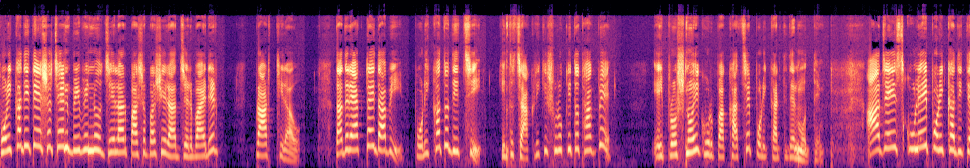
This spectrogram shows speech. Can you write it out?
পরীক্ষা দিতে এসেছেন বিভিন্ন জেলার পাশাপাশি রাজ্যের বাইরের প্রার্থীরাও। তাদের একটাই দাবি, পরীক্ষা তো দিচ্ছি, কিন্তু চাকরি কি সুরক্ষিত থাকবে? এই প্রশ্নই ঘুরপাক খাচ্ছে পরীক্ষার্থীদের মধ্যে। আজ এই স্কুলেই পরীক্ষা দিতে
